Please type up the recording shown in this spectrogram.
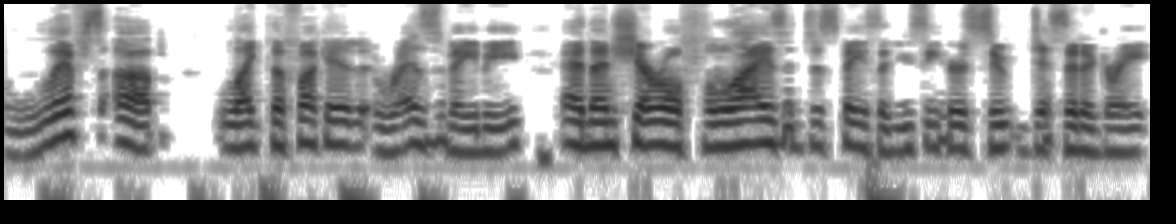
lifts up like the fucking res baby, and then Cheryl flies into space, and you see her suit disintegrate,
